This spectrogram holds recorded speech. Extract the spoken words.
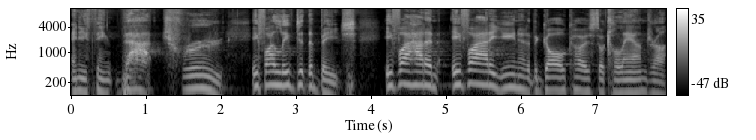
And you think, that true. If I lived at the beach, if I had an, if I had a unit at the Gold Coast or Caloundra,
